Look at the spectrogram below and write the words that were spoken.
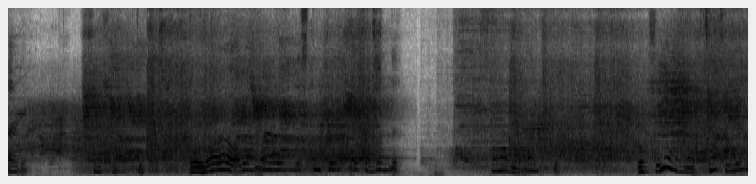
Evet. Şimdi gitti. Oo adamlar bir tane erken döndü. Tamam çok var. Bir de. Çok sinirli. Çok sinirli.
